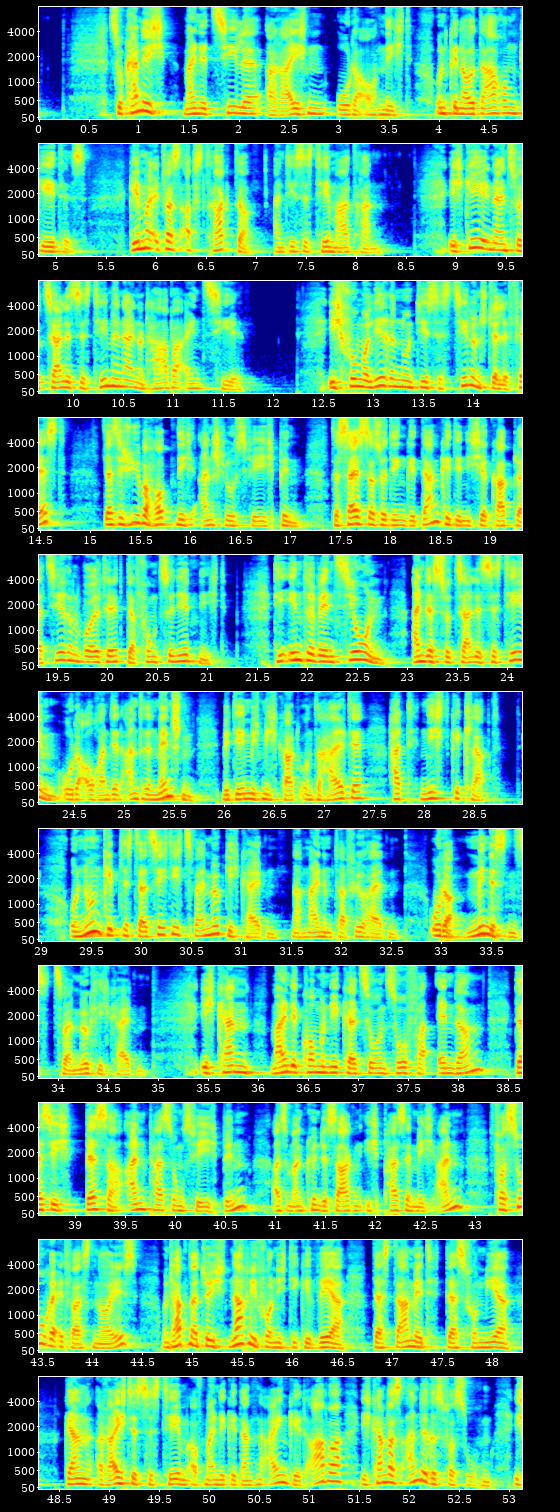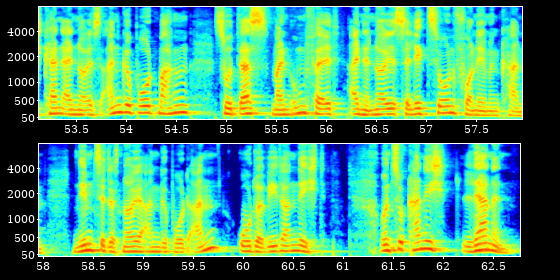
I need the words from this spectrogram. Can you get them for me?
So kann ich meine Ziele erreichen oder auch nicht. Und genau darum geht es. Gehen wir etwas abstrakter an dieses Thema dran. Ich gehe in ein soziales System hinein und habe ein Ziel. Ich formuliere nun dieses Ziel und stelle fest, dass ich überhaupt nicht anschlussfähig bin. Das heißt also, den Gedanke, den ich hier gerade platzieren wollte, der funktioniert nicht. Die Intervention an das soziale System oder auch an den anderen Menschen, mit dem ich mich gerade unterhalte, hat nicht geklappt. Und nun gibt es tatsächlich zwei Möglichkeiten nach meinem Dafürhalten oder mindestens zwei Möglichkeiten. Ich kann meine Kommunikation so verändern, dass ich besser anpassungsfähig bin. Also man könnte sagen, ich passe mich an, versuche etwas Neues und habe natürlich nach wie vor nicht die Gewähr, dass damit das von mir gern erreichtes System auf meine Gedanken eingeht. Aber ich kann was anderes versuchen. Ich kann ein neues Angebot machen, sodass mein Umfeld eine neue Selektion vornehmen kann. Nimmt sie das neue Angebot an oder wieder nicht. Und so kann ich lernen.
